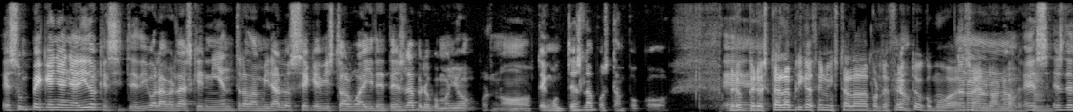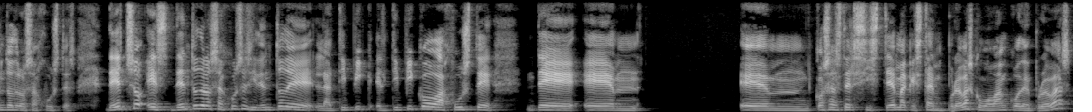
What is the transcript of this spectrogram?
es un pequeño añadido que si te digo la verdad es que ni he entrado a mirarlo. Sé que he visto algo ahí de Tesla, pero como yo pues no tengo un Tesla, pues tampoco. Pero, eh, pero está la aplicación instalada por defecto no, o cómo va? No, o sea, no, no, no, no. Es, es, dentro de los ajustes. De hecho, es dentro de los ajustes y dentro de la típic, el típico ajuste de. Eh, eh, cosas del sistema que está en pruebas, como banco de pruebas,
